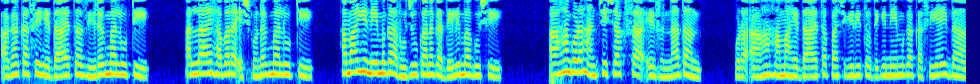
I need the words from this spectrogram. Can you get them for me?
اگا کسی ہدایتا زیرگ ملوٹی اللہ حبر عشقنگ اشکنگ ملوٹی ہمائی نیمگا رجوع کنگا دلی مگوشی آہاں گوڑا ہنچی شخصا از ندند گوڑا آہاں ہما ہدایتا پشگیری تو دگی نیمگا کسی ای دا،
